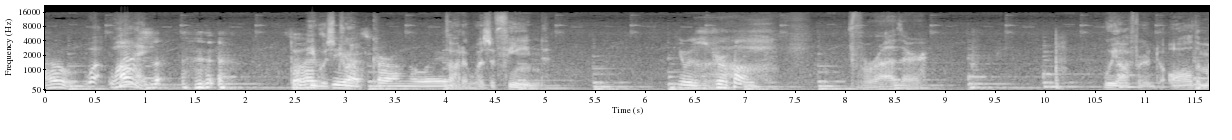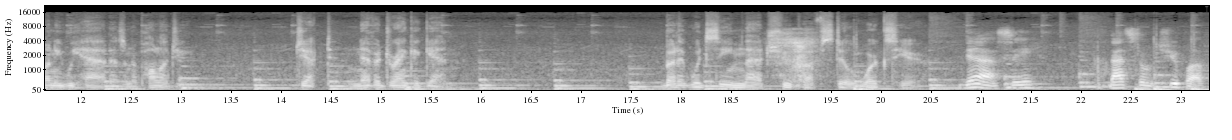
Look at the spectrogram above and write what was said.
Oh. What? Why? Oh, so, so He was drunk. scar on the leg. Thought it was a fiend. He was drunk. Brother. We offered all the money we had as an apology. Jecht never drank again. But it would seem that shoopuf still works here. Yeah, see? That's the shoopuf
